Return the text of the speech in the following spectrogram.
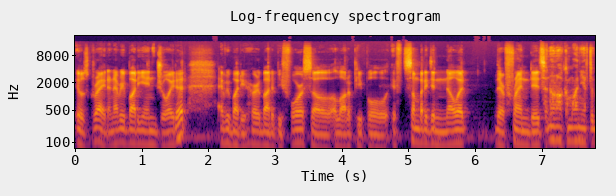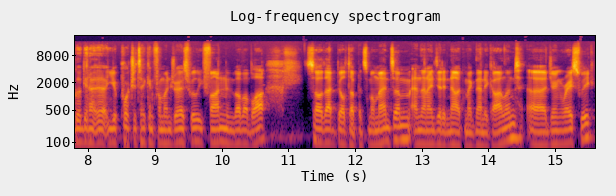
it was great. And everybody enjoyed it. Everybody heard about it before. So a lot of people, if somebody didn't know it, their friend did say, no, no, come on, you have to go get a, your portrait taken from Andrea. It's really fun and blah, blah, blah. So that built up its momentum. And then I did it now at Magnetic Island uh, during race week.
